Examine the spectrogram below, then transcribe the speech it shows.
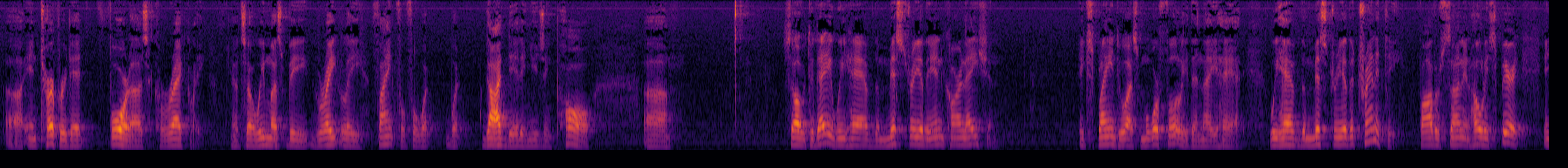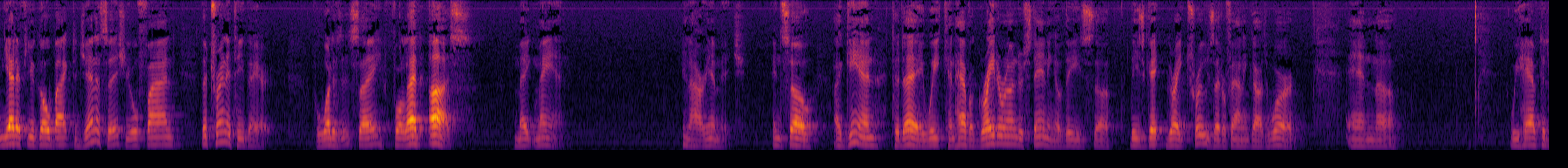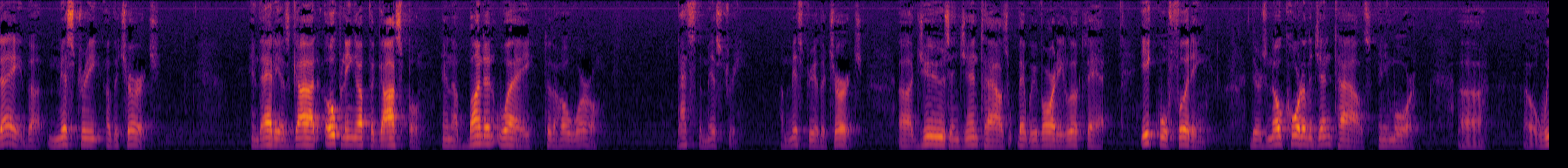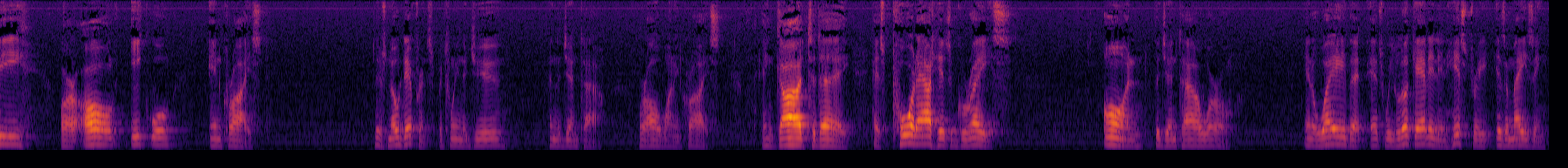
uh, interpret it for us correctly. And so we must be greatly thankful for what, what God did in using Paul. Uh, so today we have the mystery of the incarnation explained to us more fully than they had. We have the mystery of the Trinity Father, Son, and Holy Spirit. And yet, if you go back to Genesis, you'll find the Trinity there. For what does it say? For let us make man in our image. And so, again, today we can have a greater understanding of these, uh, these great truths that are found in God's Word. And uh, we have today the mystery of the church. And that is God opening up the gospel in an abundant way to the whole world. That's the mystery a mystery of the church. Uh, Jews and Gentiles that we've already looked at. Equal footing. There's no court of the Gentiles anymore. uh, uh, we are all equal in Christ. There's no difference between the Jew and the Gentile. We're all one in Christ. And God today has poured out His grace on the Gentile world in a way that, as we look at it in history, is amazing.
